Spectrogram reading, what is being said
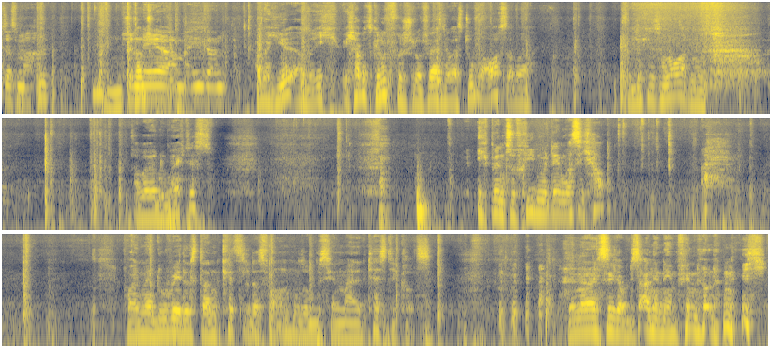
Das machen? Ich bin Kannst- näher am Eingang. Aber hier, also ich, ich habe jetzt genug frische Luft. Ich weiß nicht, was du brauchst, aber für mich ist es in Ordnung. Aber wenn du möchtest. Ich bin zufrieden mit dem, was ich habe. Vor allem, wenn du wedelst, dann kitzelt das von unten so ein bisschen meine Testicles. Ich bin mir noch nicht sicher, ob ich das angenehm finde oder nicht.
